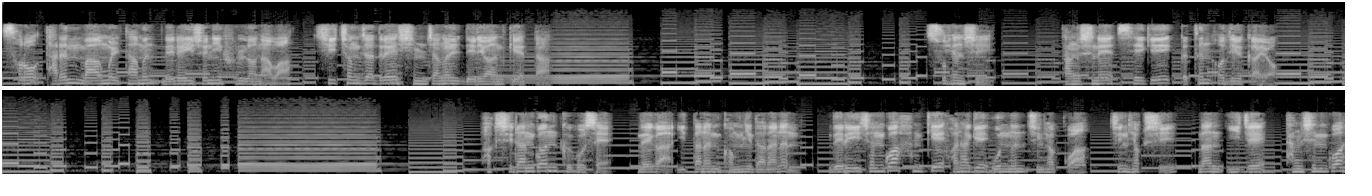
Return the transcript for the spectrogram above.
서로 다른 마음을 담은 내레이션이 흘러나와 시청자들의 심장을 내려앉게 했다. 수현 씨, 당신의 세계의 끝은 어딜까요? 확실한 건 그곳에 내가 있다는 겁니다라는 내레이션과 함께 환하게 웃는 진혁과 진혁씨, 난 이제 당신과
